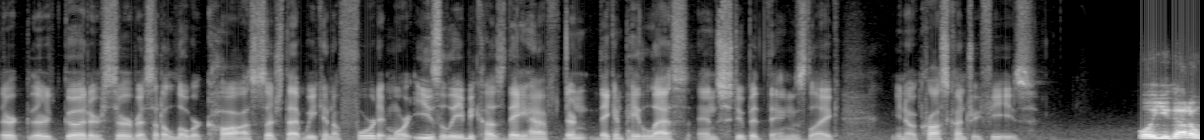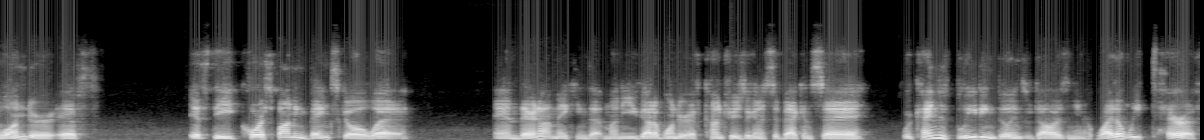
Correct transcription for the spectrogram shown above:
their their good or service at a lower cost such that we can afford it more easily because they have they're they can pay less and stupid things like, you know, cross country fees. Well, you got to wonder if if the corresponding banks go away and they're not making that money, you got to wonder if countries are going to sit back and say, "We're kind of bleeding billions of dollars in here. Why don't we tariff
